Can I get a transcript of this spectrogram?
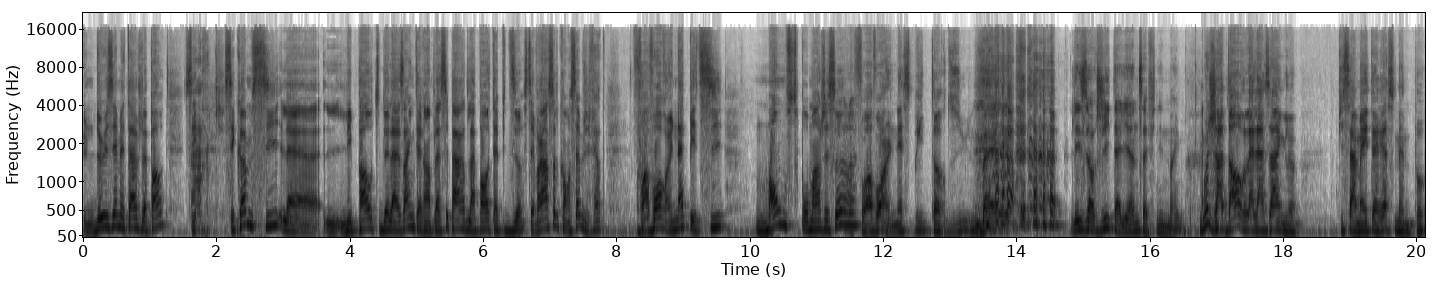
une deuxième étage de pâte. C'est, c'est comme si la- les pâtes de lasagne étaient remplacées par de la pâte à pizza. C'était vraiment ça le concept. J'ai fait, faut avoir un appétit monstre pour manger ça. Il faut avoir un esprit tordu. Ben, les orgies italiennes, ça finit de même. Moi, j'adore la lasagne, là. Puis ça m'intéresse même pas.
